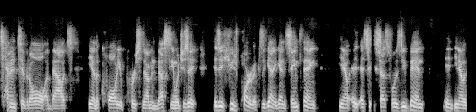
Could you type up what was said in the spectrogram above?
tentative at all about you know the quality of person that I'm investing in, which is a is a huge part of it. Because again, again, same thing. You know, as, as successful as you've been, it, you know,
